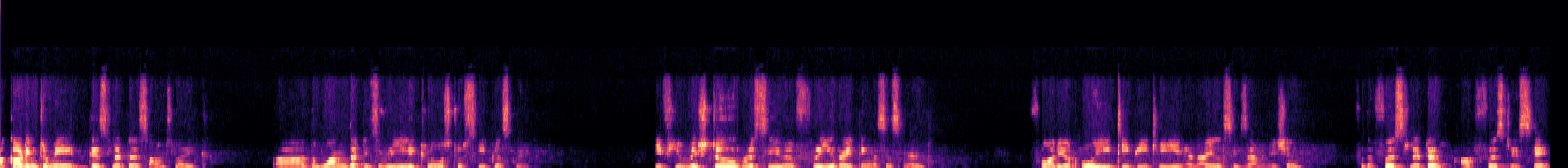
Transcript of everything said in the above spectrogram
According to me, this letter sounds like uh, the one that is really close to C plus grade. If you wish to receive a free writing assessment for your OET, PTE, and IELTS examination for the first letter or first essay,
